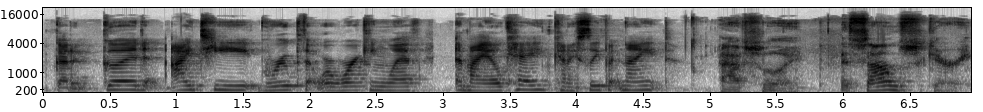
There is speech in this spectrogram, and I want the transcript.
We've got a good IT group that we're working with. Am I okay? Can I sleep at night? Absolutely. It sounds scary.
